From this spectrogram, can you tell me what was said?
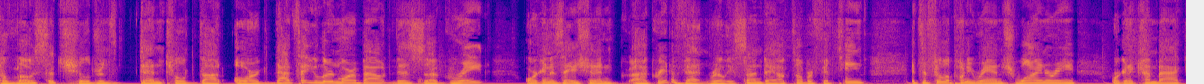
TolosaChildren'sDental.org. That's how you learn more about this uh, great organization and uh, great event, really. Sunday, October 15th. It's a Filipponi Ranch winery. We're going to come back,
